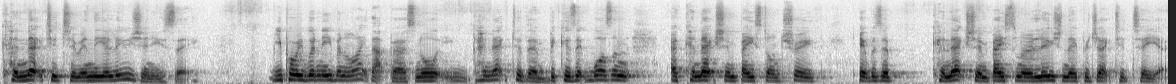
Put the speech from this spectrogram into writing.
connected to in the illusion, you see. You probably wouldn't even like that person or connect to them because it wasn't a connection based on truth. It was a connection based on an illusion they projected to you,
